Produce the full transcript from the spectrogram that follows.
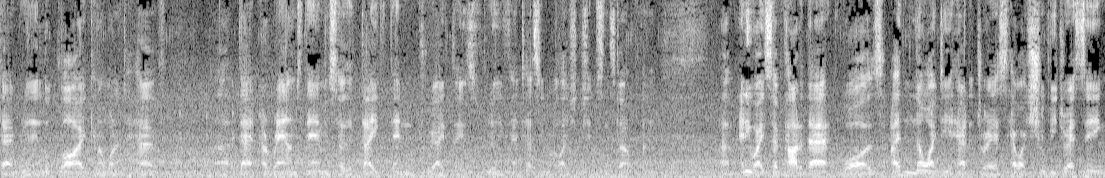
that really looked like, and I wanted to have uh, that around them so that they could then create these really fantastic relationships and stuff. And um, anyway, so part of that was I had no idea how to dress, how I should be dressing,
